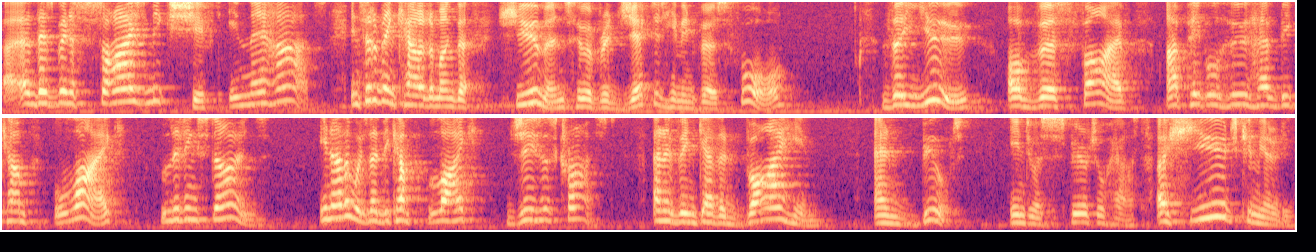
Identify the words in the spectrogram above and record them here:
Uh, and there's been a seismic shift in their hearts. Instead of being counted among the humans who have rejected him in verse 4, the you of verse 5 are people who have become like living stones. In other words, they've become like Jesus Christ and have been gathered by him and built into a spiritual house, a huge community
